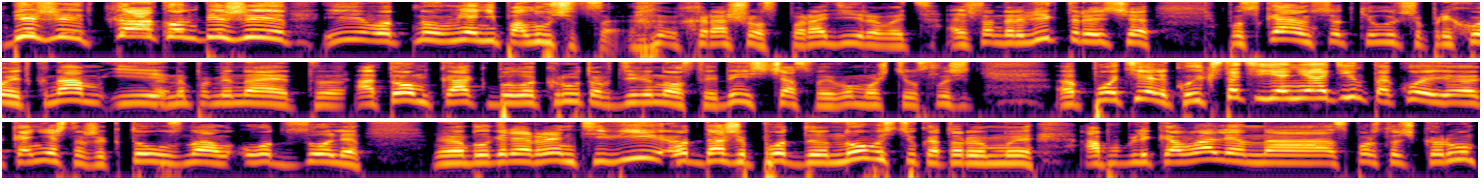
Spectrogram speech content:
Бежит! Как он бежит!» И вот, ну, у меня не получится хорошо спародировать Александра Викторовича. Пускай он все-таки лучше приходит к нам и напоминает о том, как было круто в 90-е. Да и сейчас вы его можете услышать э, по телеку. И, кстати, я не один такой, э, конечно же, кто узнал от Золи благодаря РЕН-ТВ. Вот даже под новостью, которую мы опубликовали на sports.ru,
